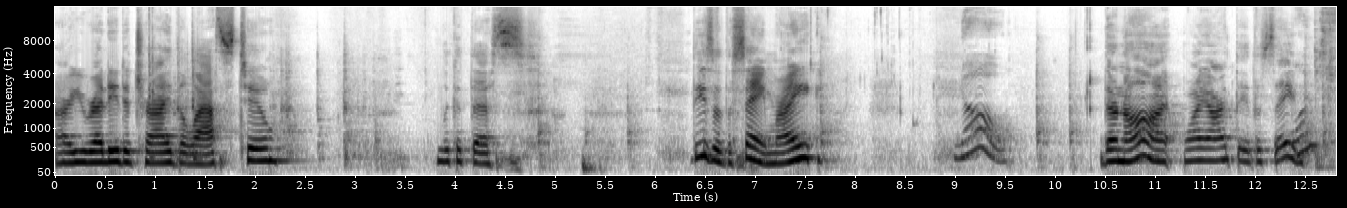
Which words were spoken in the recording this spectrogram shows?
Are you ready to try the last two? Look at this. These are the same, right? No. They're not. Why aren't they the same? One's filled, one's empty.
